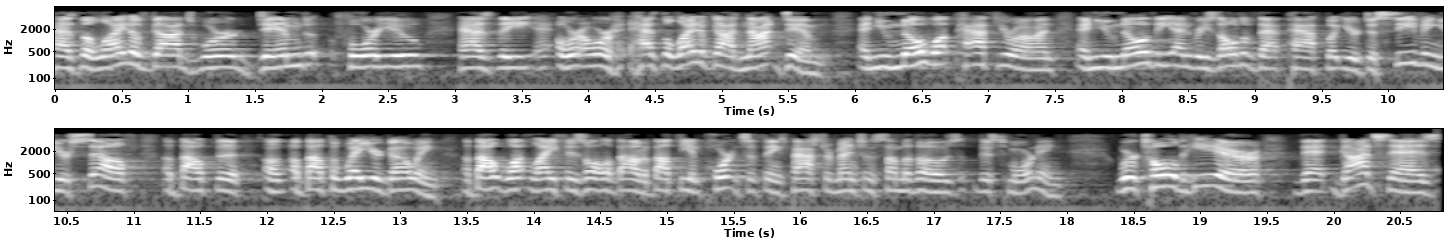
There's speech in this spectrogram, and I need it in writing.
Has the light of God's word dimmed for you? Has the or, or has the light of God not dimmed? And you know what path you're on, and you know the end result of that path, but you're deceiving yourself about the about the way you're going, about what life is all about, about the importance of things. Pastor mentioned some of those this morning. We're told here that God says,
